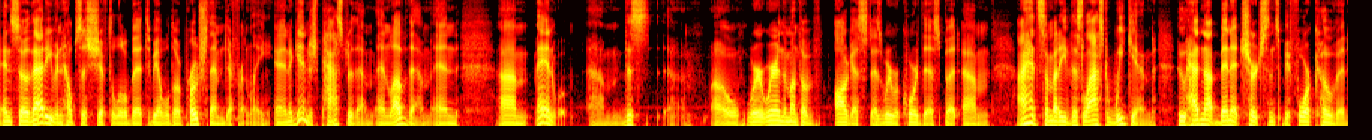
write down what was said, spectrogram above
And so that even helps us shift a little bit to be able to approach them differently and again just pastor them and love them. And um, man um, this uh, oh we're, we're in the month of august as we record this but um, I had somebody this last weekend who had not been at church since before COVID,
